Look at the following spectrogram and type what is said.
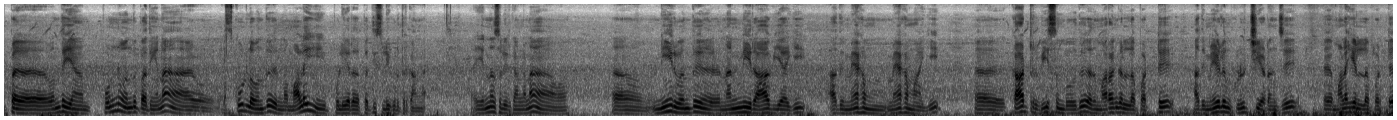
இப்போ வந்து என் பொண்ணு வந்து பார்த்திங்கன்னா ஸ்கூலில் வந்து இந்த மலை பொழியறதை பற்றி சொல்லி கொடுத்துருக்காங்க. என்ன சொல்லியிருக்காங்கன்னா நீர் வந்து நன்னீர் ஆவியாகி அது மேகம் மேகமாகி காற்று வீசும்போது அது மரங்களில் பட்டு அது மேலும் குளிர்ச்சி அடைஞ்சு மலைகளில் பட்டு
